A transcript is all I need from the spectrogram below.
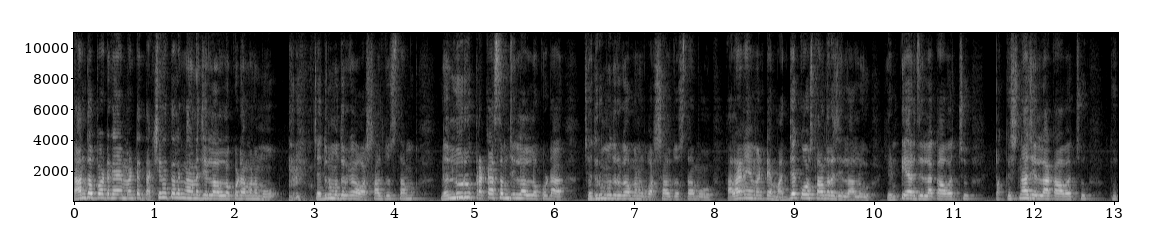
దాంతోపాటుగా ఏమంటే దక్షిణ తెలంగాణ జిల్లాల్లో కూడా మనము చెదురుముదురుగా వర్షాలు చూస్తాము. నెల్లూరు ప్రకాశం జిల్లాల్లో కూడా చెదురుముదురుగా మనకు వర్షాలు చూస్తాము. అలానే ఏమంటే మధ్య కోస్తాంధ్ర జిల్లాలు ఎన్టీఆర్ జిల్లా కావచ్చు కృష్ణా జిల్లా కావచ్చు తూ-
